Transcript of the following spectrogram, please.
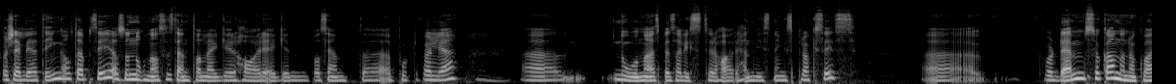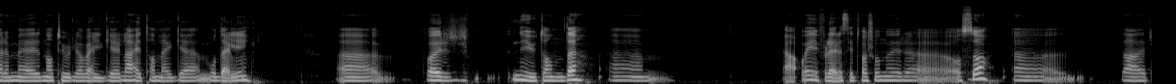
forskjellige ting, holdt jeg på å si. Altså, noen assistenttannleger har egen pasientportefølje. Mm. Noen av spesialister har henvisningspraksis. For dem så kan det nok være mer naturlig å velge leietannlegemodellen. Uh, for nyutdannede, um, ja, og i flere situasjoner også, der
